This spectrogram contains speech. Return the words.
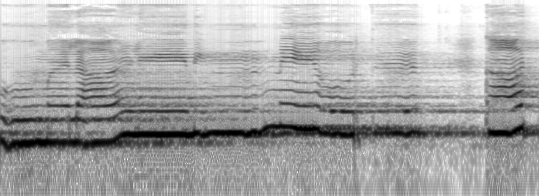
ഓമലാളി നിന്നെ ഓർത്ത് കാത്തിരിപ്പിൻ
